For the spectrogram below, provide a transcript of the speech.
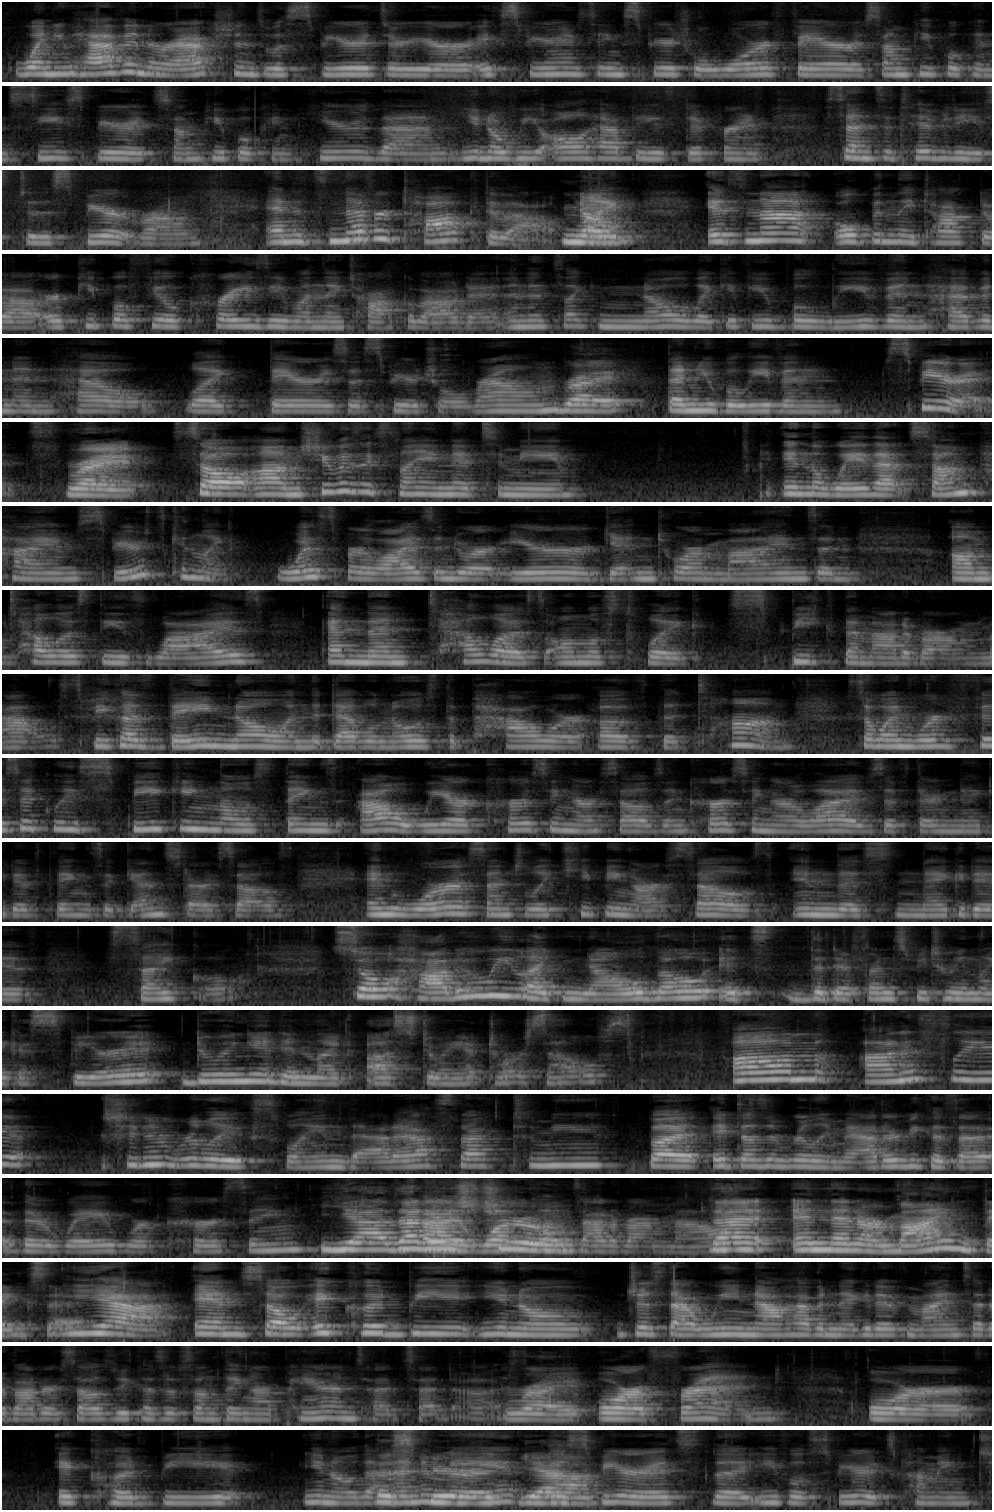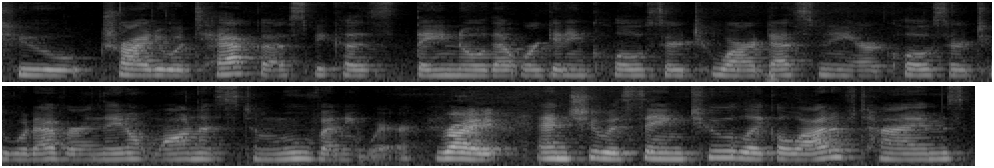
when you have interactions with spirits or you're experiencing spiritual warfare, some people can see spirits, some people can hear them. You know, we all have these different sensitivities to the spirit realm, and it's never talked about. No. Like, it's not openly talked about, or people feel crazy when they talk about it. And it's like, no, like, if you believe in heaven and hell, like, there is a spiritual realm, right? Then you believe in spirits, right? So, um, she was explaining it to me in the way that sometimes spirits can like whisper lies into our ear or get into our minds and um, tell us these lies and then tell us almost to like speak them out of our own mouths because they know and the devil knows the power of the tongue. So when we're physically speaking those things out, we are cursing ourselves and cursing our lives if they're negative things against ourselves. And we're essentially keeping ourselves in this negative cycle. So how do we like know though it's the difference between like a spirit doing it and like us doing it to ourselves? Um honestly, she didn't really explain that aspect to me, but it doesn't really matter because either way we're cursing. Yeah, that is what true. comes out of our mouth. That and then our mind thinks it. Yeah, and so it could be, you know, just that we now have a negative mindset about ourselves because of something our parents had said to us, right? Or a friend, or it could be you know the, the enemy spirit, yeah. the spirits the evil spirits coming to try to attack us because they know that we're getting closer to our destiny or closer to whatever and they don't want us to move anywhere right and she was saying too like a lot of times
